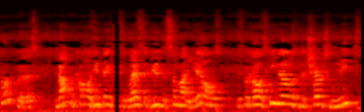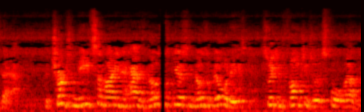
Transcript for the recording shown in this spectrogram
purpose, not because He thinks less of you than somebody else, it's because He knows that the church needs that. The church needs somebody that has those gifts and those abilities so we can function to its full level.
